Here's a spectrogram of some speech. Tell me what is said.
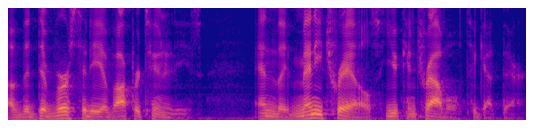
of the diversity of opportunities and the many trails you can travel to get there.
